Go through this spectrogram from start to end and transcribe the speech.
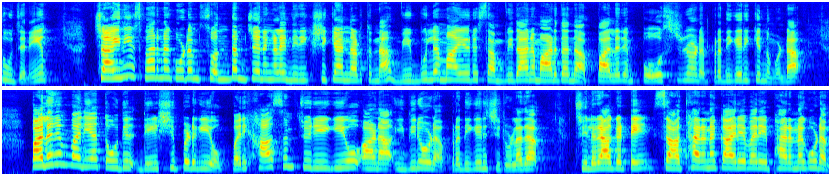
സൂചനയും. ചൈനീസ് ഭരണകൂടം സ്വന്തം ജനങ്ങളെ നിരീക്ഷിക്കാൻ നടത്തുന്ന വിപുലമായ ഒരു സംവിധാനമാണിതെന്ന് പലരും പോസ്റ്റിനോട് പ്രതികരിക്കുന്നുമുണ്ട്. പലരും വലിയ തോതിൽ ദേഷ്യപ്പെടുകയോ പരിഹാസം ചൊരിയുകയോ ആണ് ഇതിനോട് പ്രതികരിച്ചിട്ടുള്ളത്. ചിലരാകട്ടെ സാധാരണക്കാരെ വരെ ഭരണകൂടം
